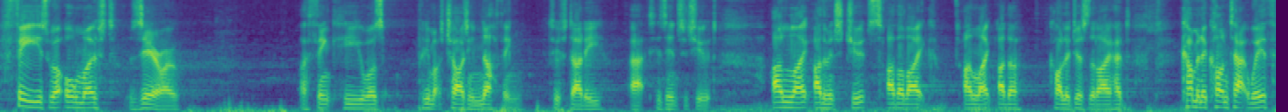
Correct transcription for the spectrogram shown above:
fees were almost zero. I think he was pretty much charging nothing to study at his institute. Unlike other institutes, other like, unlike other colleges that I had come into contact with,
